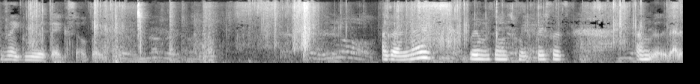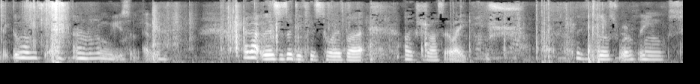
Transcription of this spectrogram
It's like really big, so it's like. I got a nice rainbow thing to make bracelets. I'm really bad at making them, so I don't know if I'm gonna use them ever. I got this, it's like a kid's toy, but I like to draw so like, like little swirl things.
